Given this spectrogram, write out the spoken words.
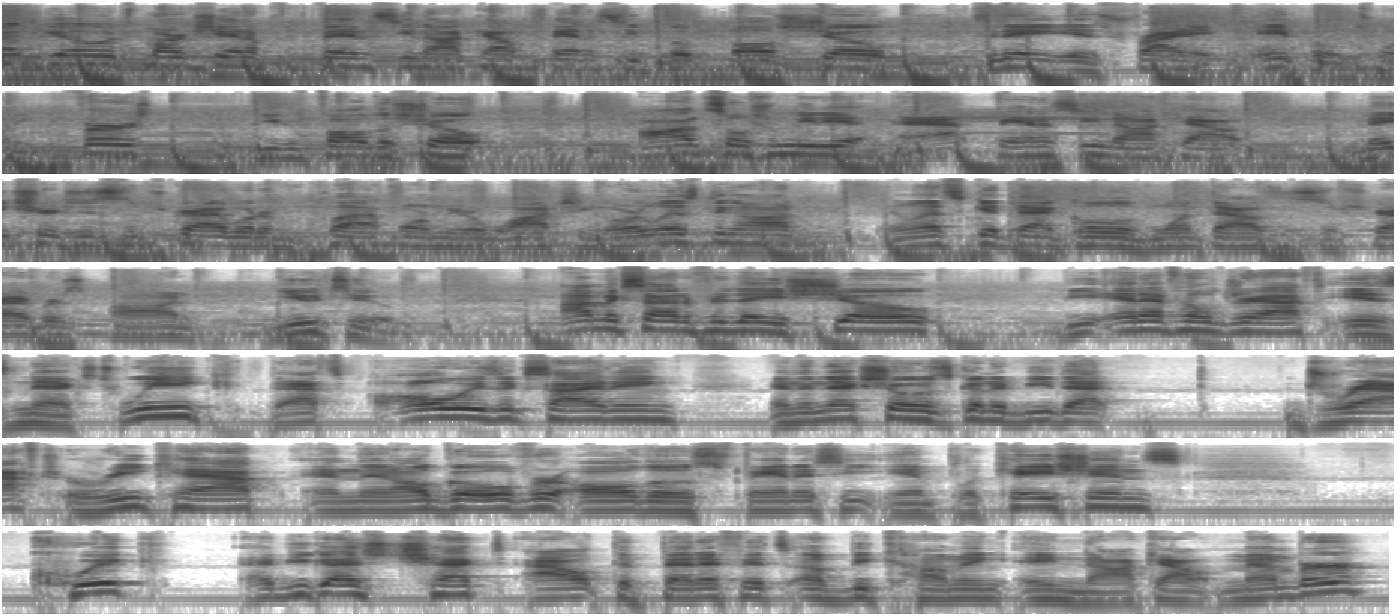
up, yo? It's Marc Shannon from Fantasy Knockout Fantasy Football Show. Today is Friday, April 21st. You can follow the show on social media at Fantasy Knockout. Make sure to subscribe whatever platform you're watching or listening on, and let's get that goal of 1,000 subscribers on YouTube. I'm excited for today's show. The NFL draft is next week. That's always exciting. And the next show is going to be that draft recap, and then I'll go over all those fantasy implications. Quick, have you guys checked out the benefits of becoming a knockout member?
